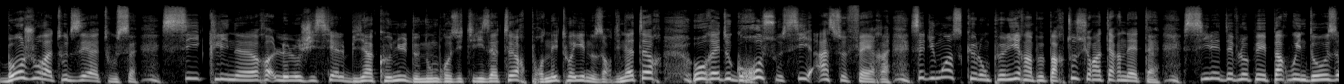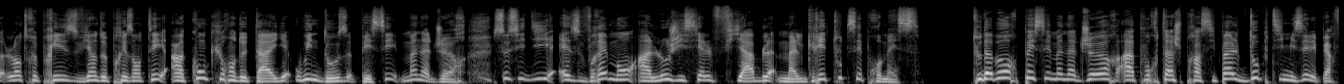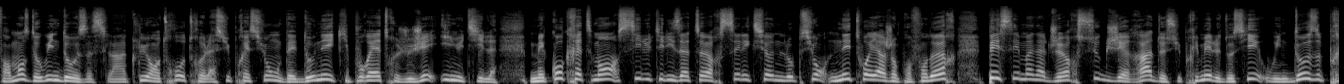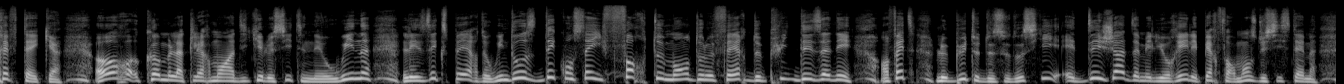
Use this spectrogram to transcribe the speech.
Bonjour à toutes et à tous. CCleaner, le logiciel bien connu de nombreux utilisateurs pour nettoyer nos ordinateurs, aurait de gros soucis à se faire. C'est du moins ce que l'on peut lire un peu partout sur Internet. S'il est développé par Windows, l'entreprise vient de présenter un concurrent de taille, Windows PC Manager. Ceci dit, est-ce vraiment un logiciel fiable malgré toutes ses promesses? Tout d'abord, PC Manager a pour tâche principale d'optimiser les performances de Windows. Cela inclut entre autres la suppression des données qui pourraient être jugées inutiles. Mais concrètement, si l'utilisateur sélectionne l'option nettoyage en profondeur, PC Manager suggérera de supprimer le dossier Windows PrevTech. Or, comme l'a clairement indiqué le site NeoWin, les experts de Windows déconseillent fortement de le faire depuis des années. En fait, le but de ce dossier est déjà d'améliorer les performances du système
